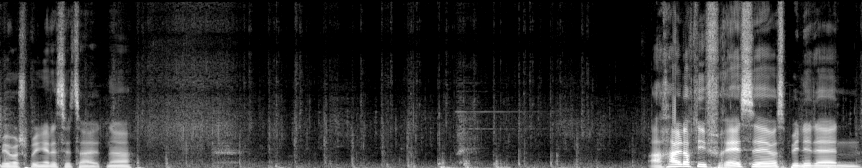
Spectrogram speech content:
Wir überspringen das jetzt halt, ne? Ach, halt doch die Fresse. Was bin ich denn?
